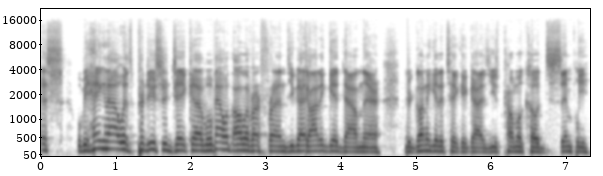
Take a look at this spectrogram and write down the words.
We'll be hanging out with producer Jacob. We'll be out with all of our friends. You guys got to get down there. You're going to get a ticket, guys. Use promo code SIMPLY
